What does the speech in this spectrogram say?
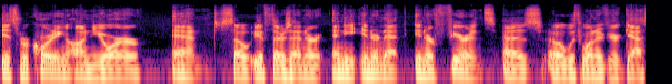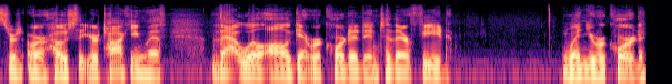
it's recording on your end. So if there's any internet interference as uh, with one of your guests or, or hosts that you're talking with, that will all get recorded into their feed. When you record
